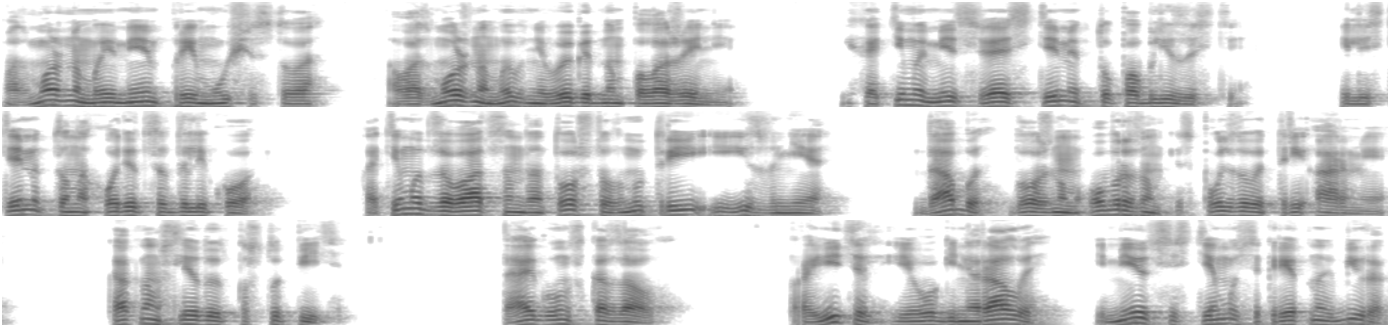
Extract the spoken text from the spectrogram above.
Возможно, мы имеем преимущество, возможно, мы в невыгодном положении и хотим иметь связь с теми, кто поблизости, или с теми, кто находится далеко. Хотим отзываться на то, что внутри и извне, дабы должным образом использовать три армии. Как нам следует поступить? Тайгун сказал, правитель и его генералы имеют систему секретных бирок,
